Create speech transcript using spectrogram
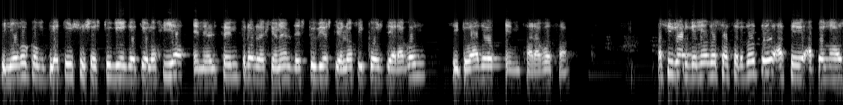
y luego completó sus estudios de teología en el Centro Regional de Estudios Teológicos de Aragón, situado en Zaragoza. Ha sido ordenado sacerdote hace apenas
